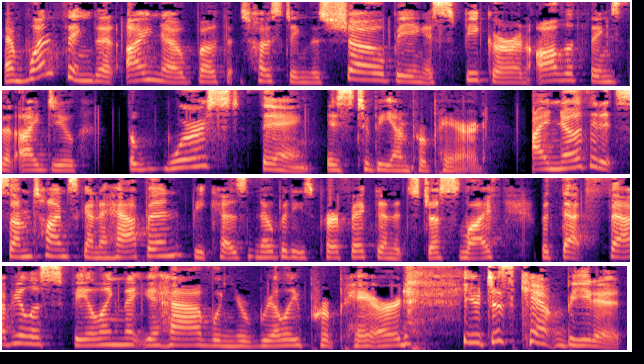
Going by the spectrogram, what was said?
And one thing that I know, both hosting this show, being a speaker, and all the things that I do, the worst thing is to be unprepared. I know that it's sometimes going to happen because nobody's perfect and it's just life, but that fabulous feeling that you have when you're really prepared, you just can't beat it.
